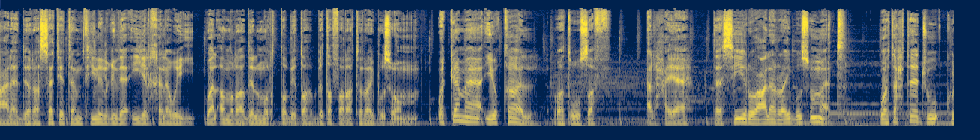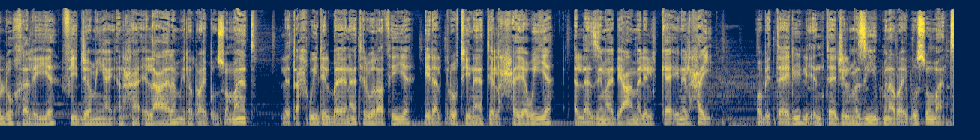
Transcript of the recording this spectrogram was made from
على دراسات التمثيل الغذائي الخلوي والأمراض المرتبطة بطفرات الريبوسوم. وكما يقال وتوصف الحياة تسير على الريبوسومات وتحتاج كل خلية في جميع أنحاء العالم إلى الريبوسومات لتحويل البيانات الوراثية إلى البروتينات الحيوية اللازمة لعمل الكائن الحي وبالتالي لإنتاج المزيد من الريبوسومات.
